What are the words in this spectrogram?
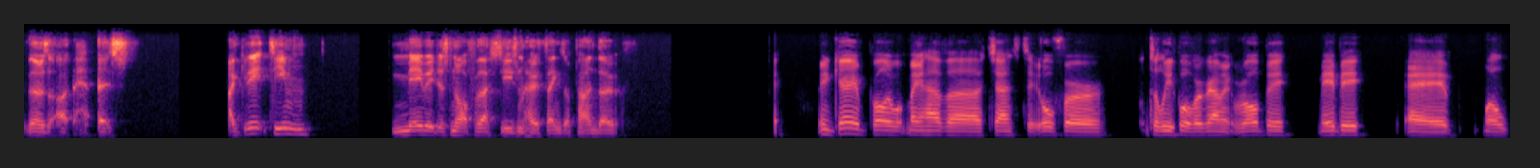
There's a, it's a great team, maybe just not for this season. How things have panned out. I mean, Gary probably might have a chance to over to leap over Grant Robbie, maybe. Uh, well,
